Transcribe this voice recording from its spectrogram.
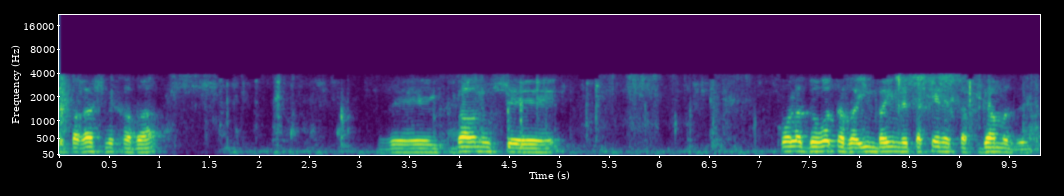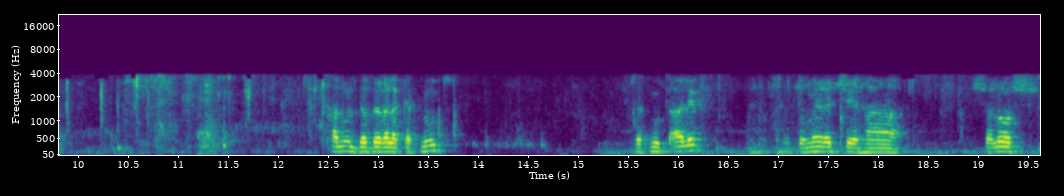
בפרש מחווה, והסברנו שכל הדורות הבאים באים לתקן את הפגם הזה. התחלנו לדבר על הקטנות, קטנות א', זאת אומרת שהשלוש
